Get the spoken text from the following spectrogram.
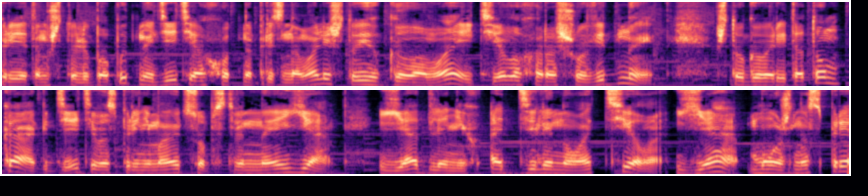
При этом, что любопытно, дети охотно признавали, что их голова и тело хорошо видны, что говорит о том, как дети воспринимают собственное «я». «Я» для них отделено от тела. «Я» можно спрятать,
